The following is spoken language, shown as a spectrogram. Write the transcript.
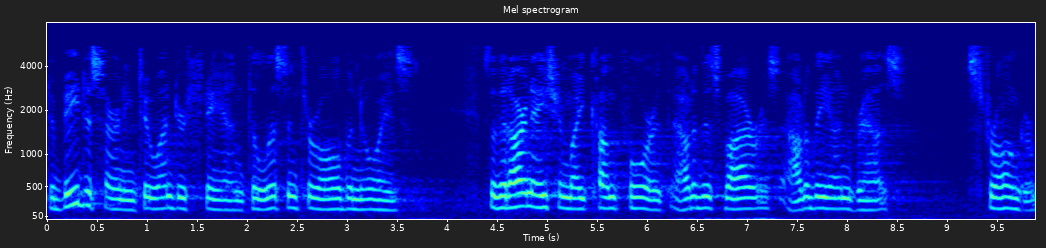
to be discerning, to understand, to listen through all the noise, so that our nation might come forth out of this virus, out of the unrest, stronger,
